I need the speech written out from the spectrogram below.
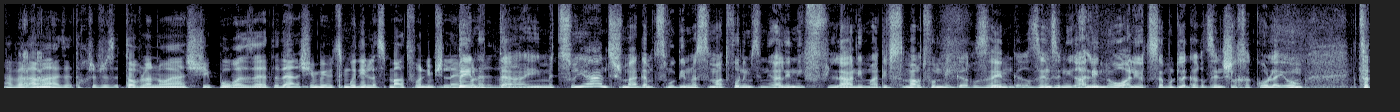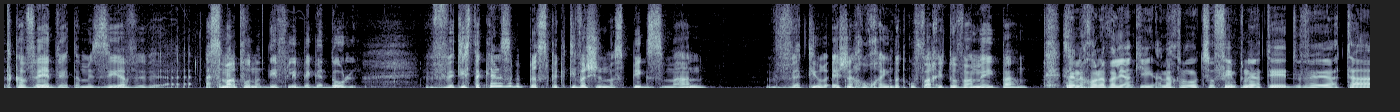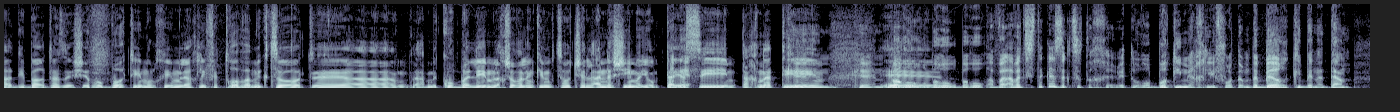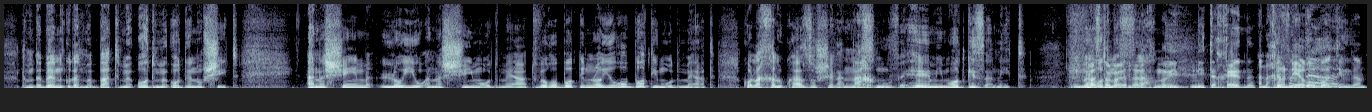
אבל למה? זה, אתה חושב שזה טוב לנו, השיפור הזה? אתה יודע, אנשים צמודים לסמארטפונים שלהם. בינתיים מצוין. תשמע, גם צמודים לסמארטפונים זה נראה לי נפלא, אני מעדיף סמארטפון מגרזן. גרזן זה נראה לי נורא להיות צמוד לגרזן שלך כל היום. קצת כבד ואתה מזיע, והסמארטפון עדיף לי בגדול. ותסתכל על זה בפרספקטיבה של מספיק זמן, ותראה שאנחנו חיים בתקופה הכי טובה מאי פעם. זה נכון, אבל ינקי, אנחנו צופים פני עתיד, ואתה דיברת על זה שרובוטים הולכים להחליף את רוב המקצועות אה, המקובלים לחשוב עליהם כמקצועות של אנשים היום. טייסים, תכנתים. כן, כן, אה, ברור, ברור, ברור. אבל, אבל תסתכל על זה קצת אחרת. רובוטים יחליפו, אתה מדבר כבן אדם. אתה מדבר מנקודת מבט מאוד מאוד אנושית. אנשים לא יהיו אנשים עוד מעט, ורובוטים לא יהיו רובוטים עוד מעט. כל החלוקה הזו של אנחנו והם היא מאוד גזענית. היא מה זאת אומרת. אנחנו נתאחד? אנחנו נהיה. רובוטים גם?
